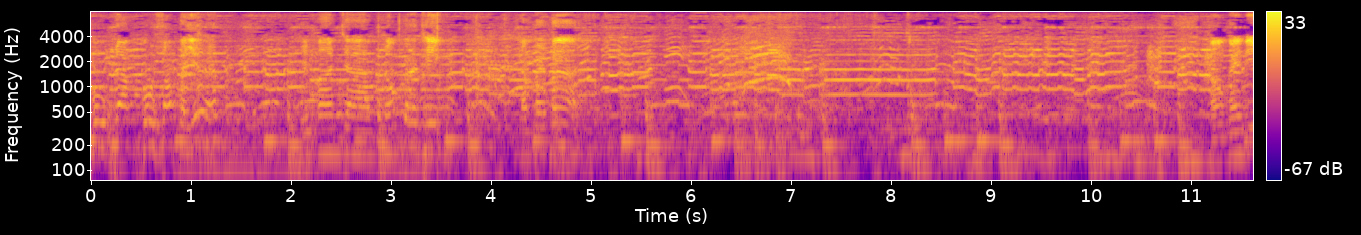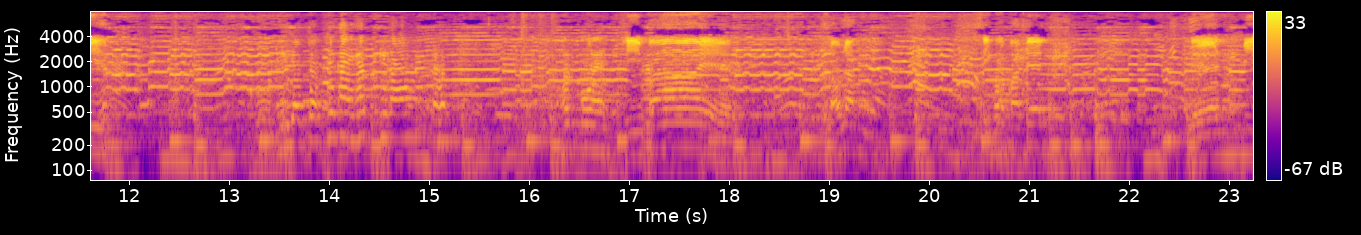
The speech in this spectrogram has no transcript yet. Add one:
คู่ปล้ำคู่ซ้อมก็เยอะครับที่มาจากหนองกระทิงทำไปมากเอาไงดีครับนี่จะจบยังไงครับพี่น้องนะครับคนมวยขี่บายเสาหลักสิงห์ลำปาเด่น เดินมี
